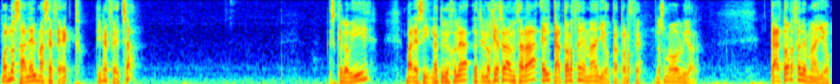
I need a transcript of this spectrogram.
¿Cuándo sale el Mass Effect? ¿Tiene fecha? Es que lo vi. Vale, sí, la trilogía, la trilogía se lanzará el 14 de mayo. 14, no se me va a olvidar. 14 de mayo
